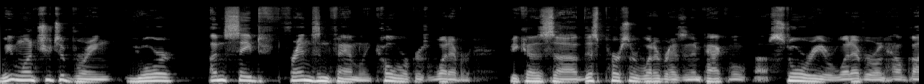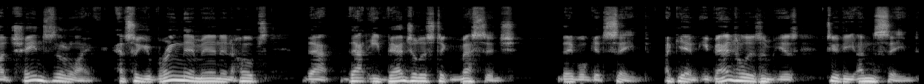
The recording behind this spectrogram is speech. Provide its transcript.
we want you to bring your unsaved friends and family, coworkers, whatever, because uh, this person or whatever has an impactful uh, story or whatever on how God changed their life. And so you bring them in in hopes that that evangelistic message they will get saved. Again, evangelism is to the unsaved.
